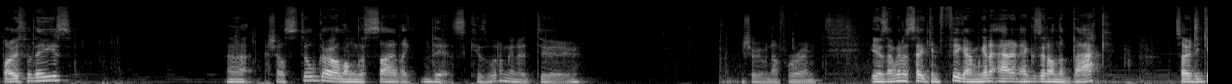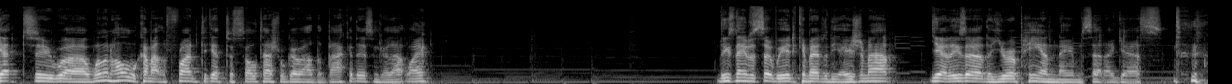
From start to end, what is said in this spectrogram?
both of these. Uh, I shall still go along the side like this, because what I'm going to do Make sure we have enough room. Is I'm going to say configure. I'm going to add an exit on the back. So to get to uh, Willenhall, we'll come out the front. To get to Saltash, we'll go out the back of this and go that way. These names are so weird compared to the Asia map. Yeah, these are the European name set, I guess.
